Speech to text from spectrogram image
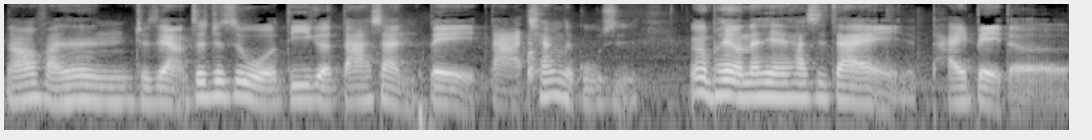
然后反正就这样，这就是我第一个搭讪被打枪的故事。因为朋友那天他是在台北的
